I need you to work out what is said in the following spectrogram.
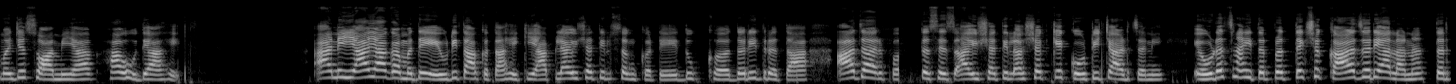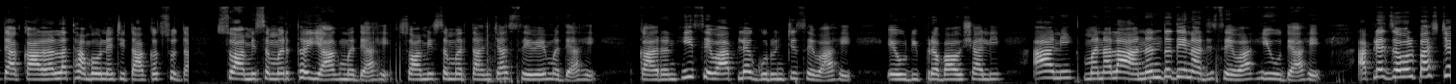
म्हणजे स्वामी याग हा उद्या आहे. आणि या यागामध्ये एवढी ताकद आहे की आपल्या आयुष्यातील संकटे दुःख दरिद्रता आजारपण तसेच आयुष्यातील अशक्य कोटीच्या अडचणी एवढंच नाही तर प्रत्यक्ष काळ जरी आला ना तर त्या काळाला थांबवण्याची ताकद सुद्धा स्वामी समर्थ यागमध्ये आहे. स्वामी समर्थांच्या सेवेमध्ये आहे. कारण ही सेवा आपल्या गुरूंची सेवा आहे. एवढी प्रभावशाली आणि मनाला आनंद देणारी सेवा ही उद्या आहे. आपल्या जवळपासच्या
